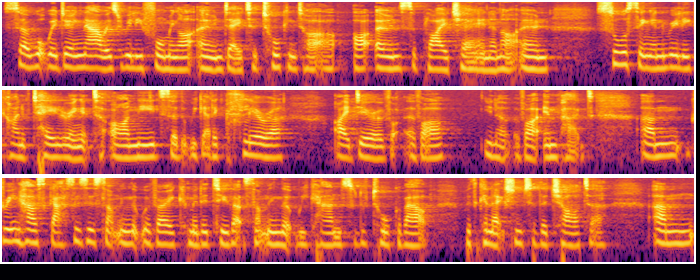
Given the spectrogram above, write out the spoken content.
So, what we're doing now is really forming our own data, talking to our, our own supply chain and our own sourcing, and really kind of tailoring it to our needs so that we get a clearer idea of, of, our, you know, of our impact. Um, greenhouse gases is something that we're very committed to. That's something that we can sort of talk about with connection to the Charter um,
